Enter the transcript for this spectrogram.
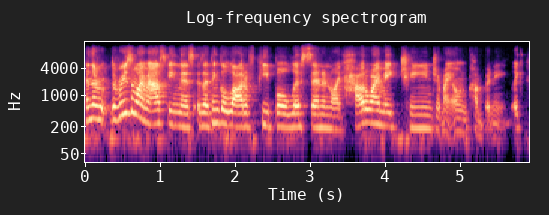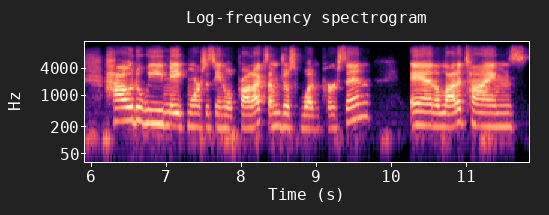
And the, the reason why i'm asking this is i think a lot of people listen and like how do i make change at my own company? Like how do we make more sustainable products? I'm just one person. And a lot of times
